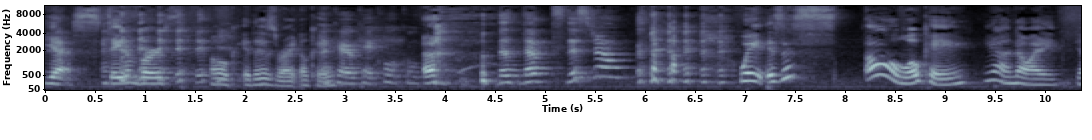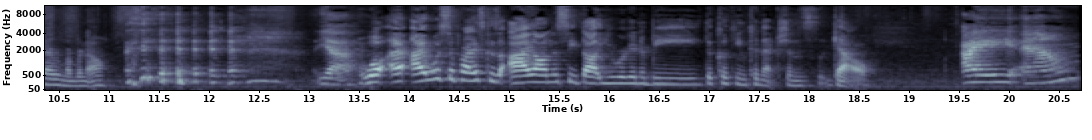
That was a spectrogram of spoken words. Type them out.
Yes. Date of birth. Oh, it is right. Okay. Okay, okay, cool, cool. Uh, that, that's this job. wait, is this? Oh, okay. Yeah. No, I I remember now. yeah. Well, I, I was surprised because I honestly thought you were gonna be the cooking connections gal. I am.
